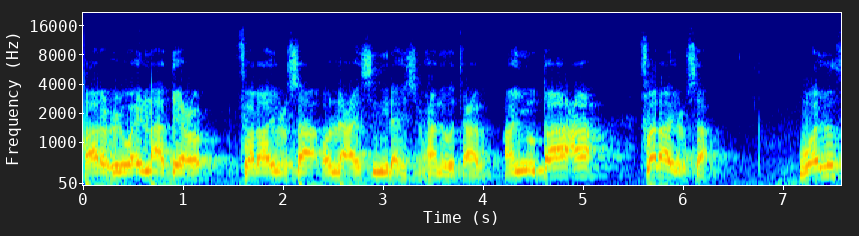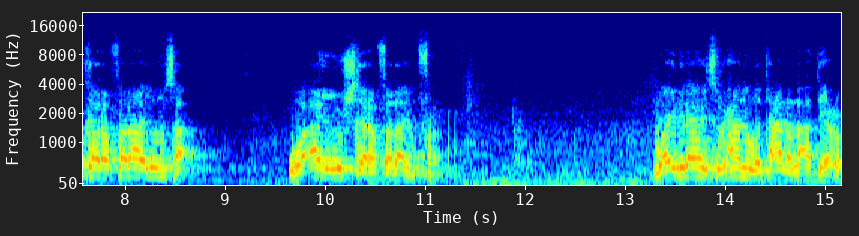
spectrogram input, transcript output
qaala wuxuu yihi waa in la adeeco falaa yucsaa oon la caysin ilaahi subxaanahu wa tacaala. An yutaaca falaa yucsaa wa yudkara falaa yunsa wa an yushkara falaa yugfar waa in ilaahay subxaanahu wa tacaala la adeeco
